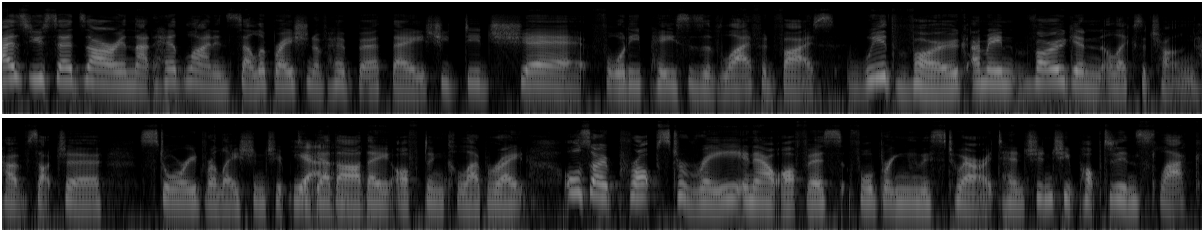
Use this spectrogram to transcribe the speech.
As you said, Zara, in that headline, in celebration of her birthday, she did share 40 pieces of life advice with Vogue. I mean, Vogue and Alexa Chung have such a storied relationship Yeah. together. They often collaborate. Also, props to Ree in our office for bringing this to our attention. She popped it in Slack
